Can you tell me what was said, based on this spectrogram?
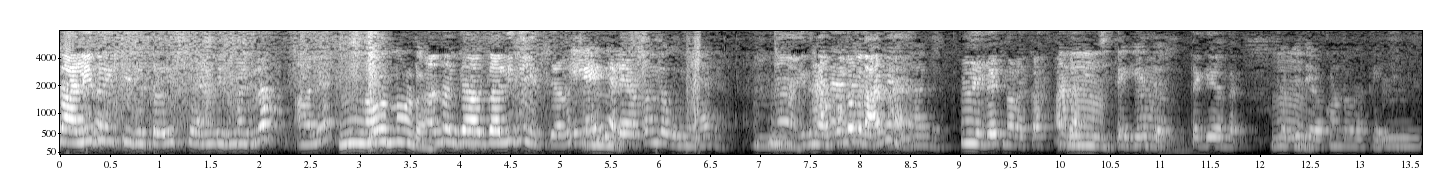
ಗಾಲಿದು ಐತಿ ಸ್ಟ್ಯಾಂಡ್ ಮಾಡಿದ್ರ? ಹ್ಮ್ ನೋಡು ಅದ ಗಾಲಿದು ಐತಿ ಹಾಕೊಂಡು ಹೋಗೋದಾಗ ಹ್ಮ್ ಇಲ್ಲೈತ್ ನೋಡಕ್ಕ. ತೆಗಿಯೋದು ತೆಗಿಯೋದ. ತೆಗೆದು ಹೇಳ್ಕೊಂಡು ಹೋಗಕೈತಿ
